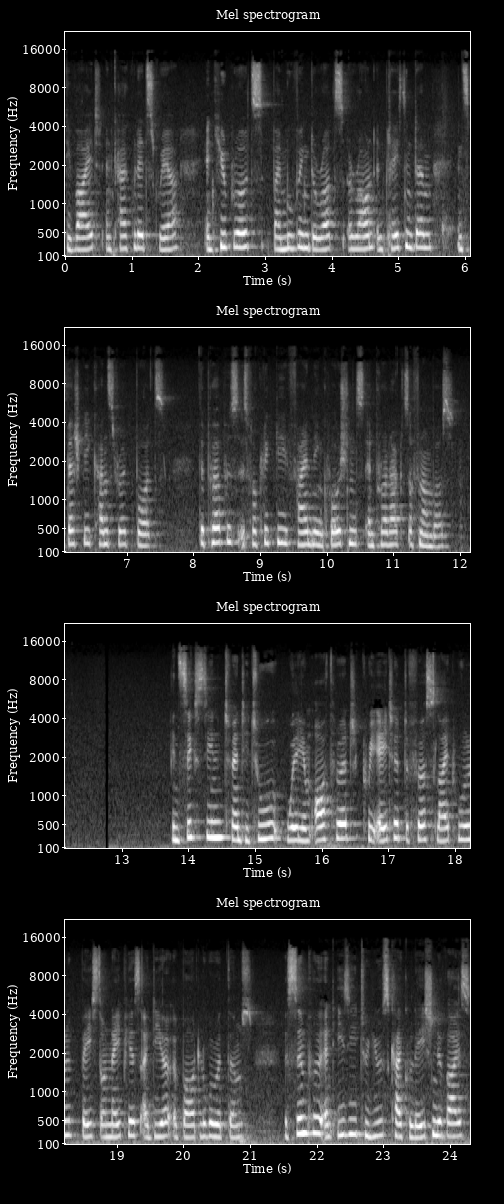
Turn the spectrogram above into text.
divide, and calculate square and cube roots by moving the rods around and placing them in specially constructed boards. The purpose is for quickly finding quotients and products of numbers. In 1622, William Oughtred created the first slide rule based on Napier's idea about logarithms, a simple and easy to use calculation device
